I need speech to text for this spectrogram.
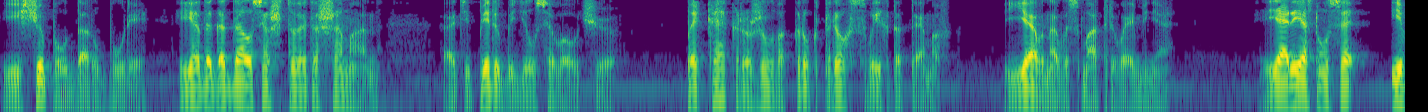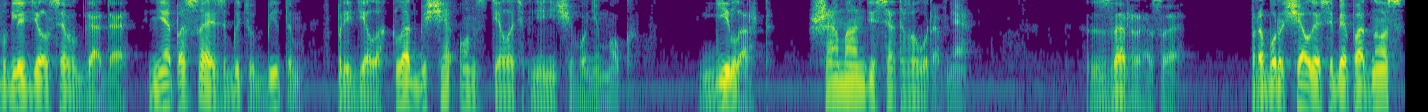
Еще по удару бури я догадался, что это шаман, а теперь убедился воочию. ПК кружил вокруг трех своих тотемов, явно высматривая меня. Я резнулся и вгляделся в гада. Не опасаясь быть убитым, в пределах кладбища он сделать мне ничего не мог. Гиллард, шаман десятого уровня. Зараза. Пробурчал я себе под нос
